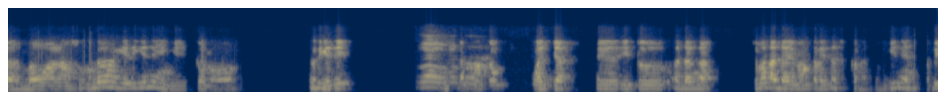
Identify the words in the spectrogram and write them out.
eh, bawa langsung enggak gini-gini gitu loh. Ngerti gak sih? Iya, iya, Bukan gue. untuk ngejat eh, itu ada enggak. Cuman ada emang terlintas kenapa begini ya. Tapi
